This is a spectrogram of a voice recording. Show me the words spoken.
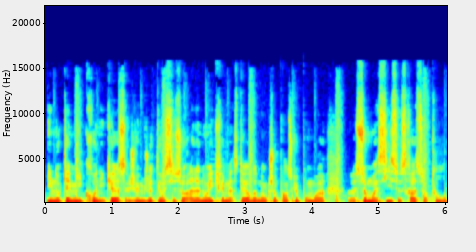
Inokami Chronicles. Je vais me jeter aussi sur Alan Wake Remastered. Donc je pense que pour moi, ce mois-ci, ce sera surtout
